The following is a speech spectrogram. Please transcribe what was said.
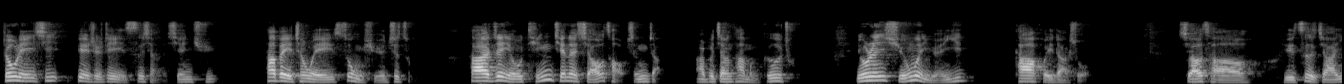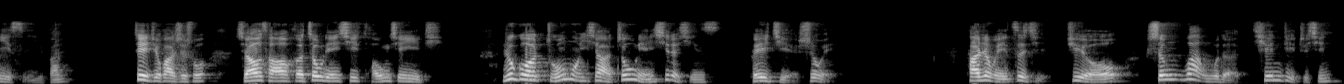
周濂溪便是这一思想的先驱，他被称为宋学之祖。他任由庭前的小草生长，而不将它们割除。有人询问原因，他回答说：“小草与自家意思一般。”这句话是说小草和周濂溪同心一体。如果琢磨一下周濂溪的心思，可以解释为，他认为自己具有生万物的天地之心，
